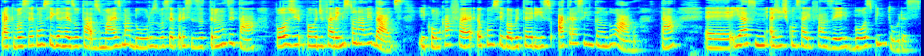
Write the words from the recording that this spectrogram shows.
para que você consiga resultados mais maduros, você precisa transitar por, por diferentes tonalidades. E com o café eu consigo obter isso acrescentando água tá? É, e assim a gente consegue fazer boas pinturas.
